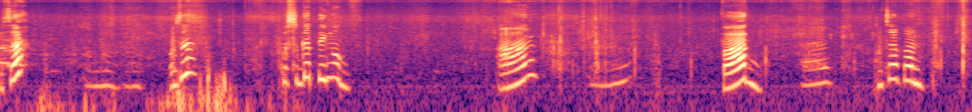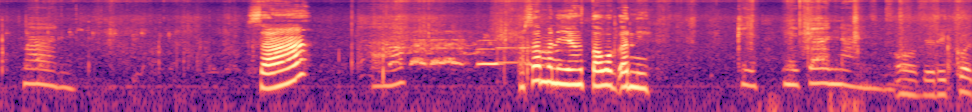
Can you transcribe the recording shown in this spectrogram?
unsa? Unsa? Kusga tingog. Ang pag unsa pan? Sa unsa man iyang tawag ani? Oh, very good.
